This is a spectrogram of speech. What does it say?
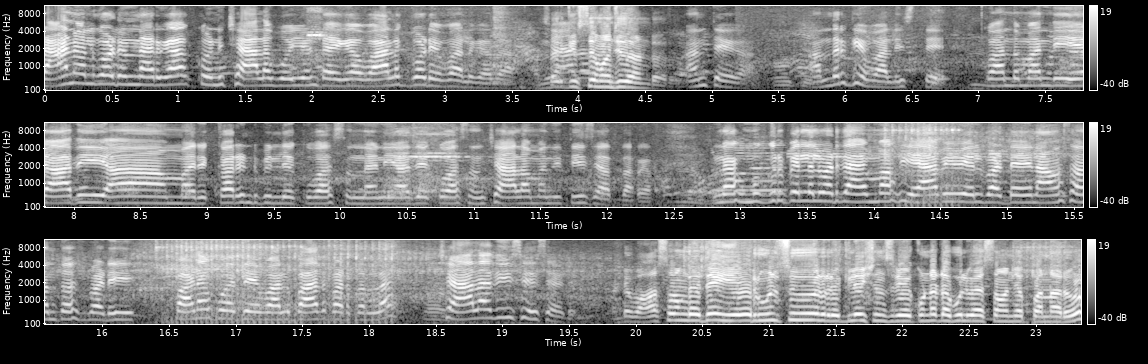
రాని వాళ్ళు కూడా ఉన్నారుగా కొన్ని చాలా పోయి ఉంటాయిగా వాళ్ళకి కూడా ఇవ్వాలి కదా. అందరికి ఇస్తే మంచిది అంటారు. అంతేగా. అందరికి ఇవ్వాలి ఇస్తే. కొంతమంది అది మరి కరెంటు బిల్లు ఎక్కువ వస్తుందని అది ఎక్కువ వస్తుంది చాలా మంది తీసేస్తారు కదా. నాకు ముగ్గురు పిల్లలు పడితే అమ్మకి యాభై వేలు పడ్డాయి నా సంతోషపడి పడకపోతే వాళ్ళు బాధపడతల్లా చాలా తీసేశాడు. అంటే వాస్తవంగా అయితే ఏ రూల్స్ రెగ్యులేషన్స్ లేకుండా డబ్బులు వేస్తామని చెప్పి అన్నారు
